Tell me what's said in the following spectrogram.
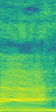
Yeah.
